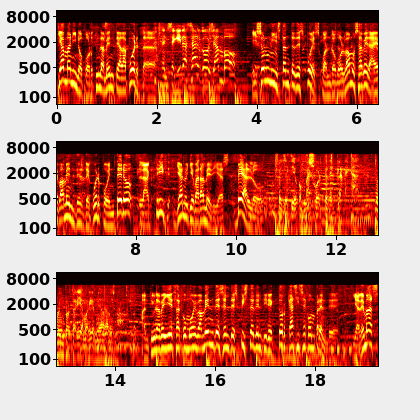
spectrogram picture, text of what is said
llaman inoportunamente a la puerta. Enseguida salgo, Jambo. Y solo un instante después, cuando volvamos a ver a Eva Méndez de cuerpo entero, la actriz ya no llevará medias. Véanlo. Soy el tío con más suerte del planeta. Me importaría morirme ahora mismo. Ante una belleza como Eva Méndez, el despiste del director casi se comprende. Y además,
